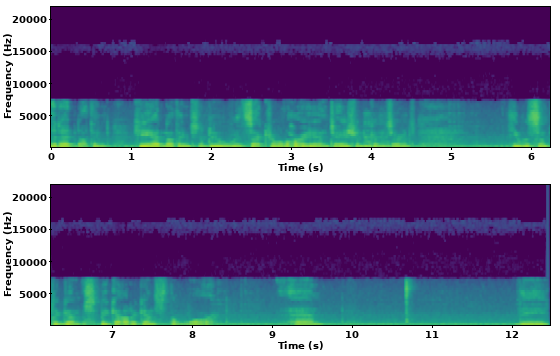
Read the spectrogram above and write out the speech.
it had nothing, he had nothing to do with sexual orientation mm-hmm. concerns. He was simply going to speak out against the war. And the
